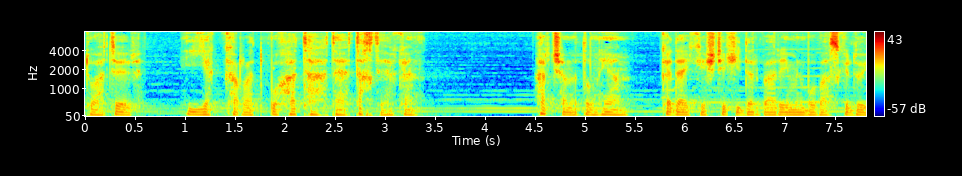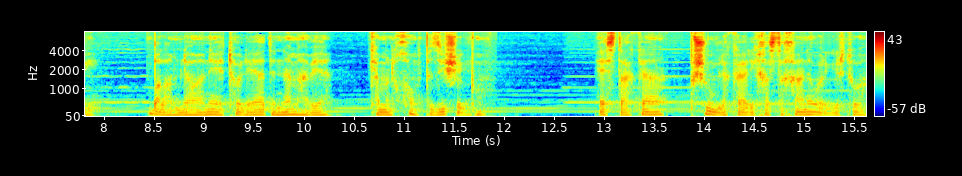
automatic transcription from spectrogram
دواتر یەک کەڕەت بۆ هەتا هەتایە تەختەکەن هەرچەنە دڵنیام کە دایکێ شتێکی دەربارەی من بۆ باسکردووی بەڵام لەوانەیە تۆ لە یادن نەماوێ کە من خۆم پزیشک بووم ئێستاکە پشوم لە کاری خەستەخانە وەرگتووە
